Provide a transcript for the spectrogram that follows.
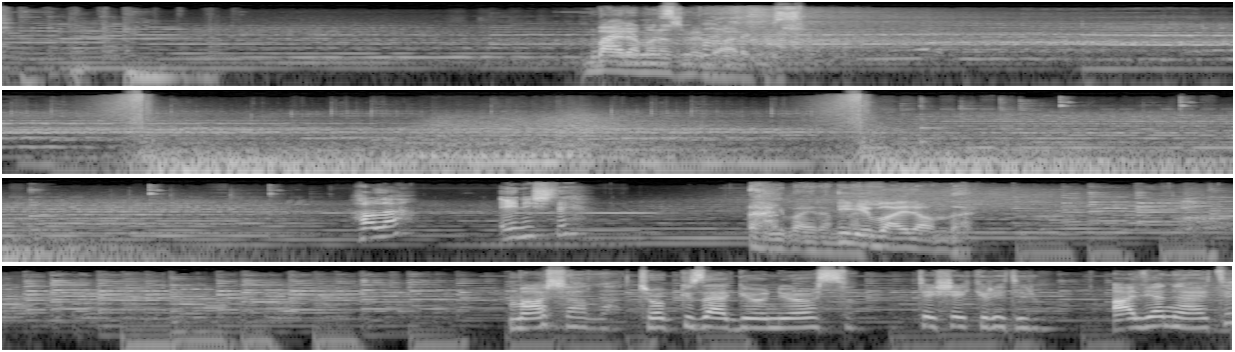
Bayramınız mübarek olsun. Hala, enişte. İyi bayramlar. İyi bayramlar. Maşallah çok güzel görünüyorsun. Teşekkür ederim. Alya nerede?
